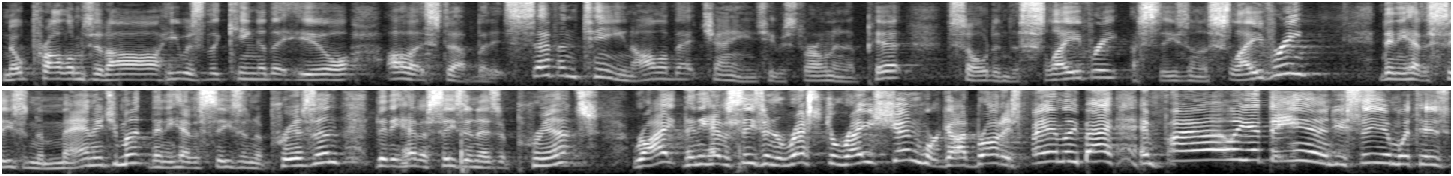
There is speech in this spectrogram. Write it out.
No problems at all. He was the king of the hill, all that stuff. But at 17, all of that changed. He was thrown in a pit, sold into slavery, a season of slavery. Then he had a season of management. Then he had a season of prison. Then he had a season as a prince, right? Then he had a season of restoration where God brought his family back. And finally, at the end, you see him with his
